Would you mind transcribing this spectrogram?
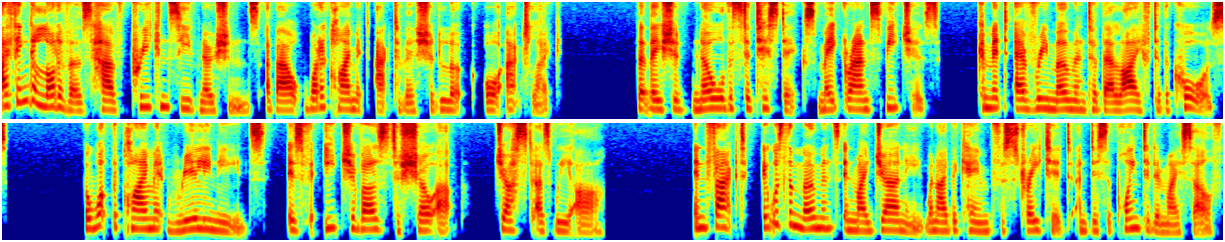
I think a lot of us have preconceived notions about what a climate activist should look or act like. That they should know all the statistics, make grand speeches, commit every moment of their life to the cause. But what the climate really needs is for each of us to show up just as we are. In fact, it was the moments in my journey when I became frustrated and disappointed in myself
